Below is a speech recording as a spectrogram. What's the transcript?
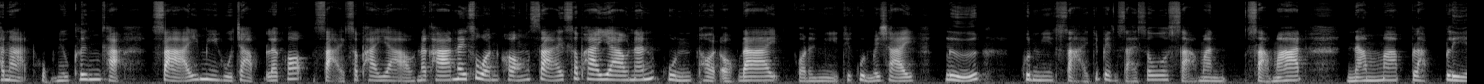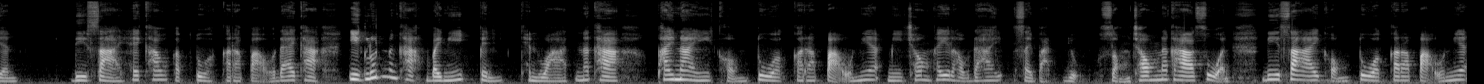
ขนาด 6 นิ้วครึ่งค่ะ สายมีหูจับแล้วก็สายสะพายยาวนะคะ ในส่วนของสายสะพายยาวนั้นคุณถอดออกได้กรณีที่คุณไม่ใช้ หรือคุณมีสายที่เป็นสายโซ่สามัญสามารถนำมาปรับเปลี่ยน ดีไซน์ให้เข้ากับตัวกระเป๋าได้ค่ะ อีกรุ่นหนึ่งค่ะ ใบนี้เป็นแคนวาสนะคะ ภายในของตัวกระเป๋าเนี่ยมีช่องให้เราได้ใส่บัตรอยู่ 2 ช่องนะคะ ส่วนดีไซน์ของตัวกระเป๋าเนี่ย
